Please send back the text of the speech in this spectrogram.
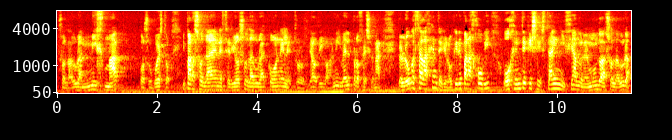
soldadura MIGMAC, por supuesto. Y para soldar en exterior, soldadura con electrodo, ya os digo, a nivel profesional. Pero luego está la gente que lo quiere para hobby o gente que se está iniciando en el mundo de la soldadura.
